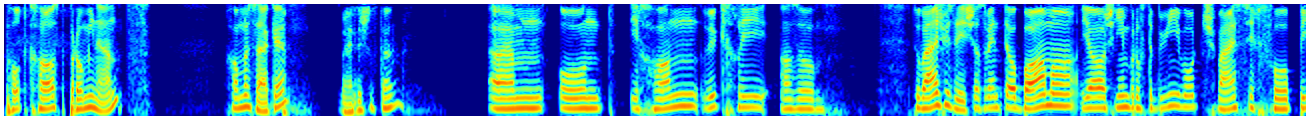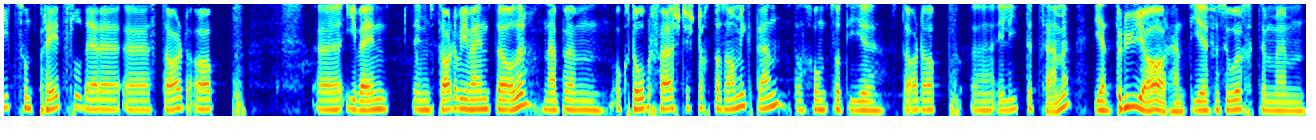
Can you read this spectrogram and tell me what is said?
Podcast Prominenz, kann man sagen. wer ist es denn? Ähm, und ich habe wirklich, also, du weißt, wie es ist. Also, wenn der Obama ja scheinbar auf der Bühne willst, weiss ich von Bits und Brezel, der äh, Start-up-Event, dem Startup-Event da, oder? Neben dem Oktoberfest ist doch das Amig dann. Da kommt so die Startup-Elite zusammen. Die haben drei Jahre, haben die versucht, dem, ähm,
